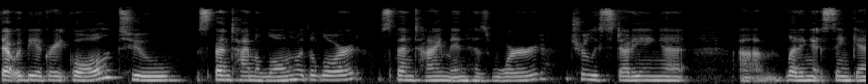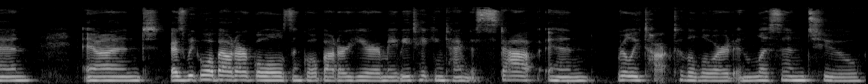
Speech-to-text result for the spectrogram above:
that would be a great goal to spend time alone with the Lord, spend time in His Word, truly studying it, um, letting it sink in. And as we go about our goals and go about our year, maybe taking time to stop and really talk to the Lord and listen to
